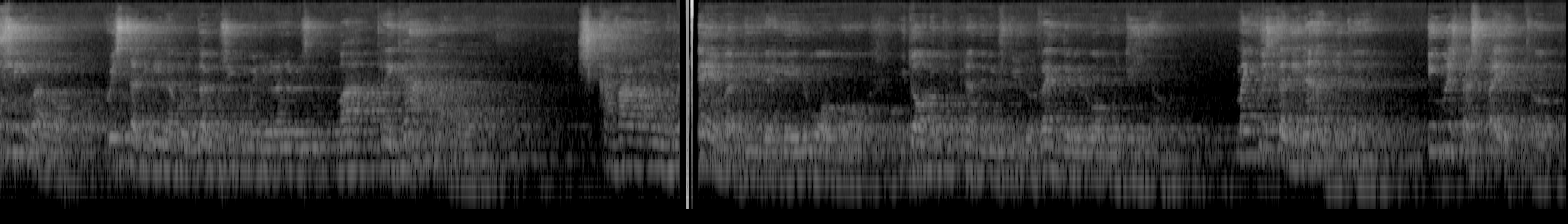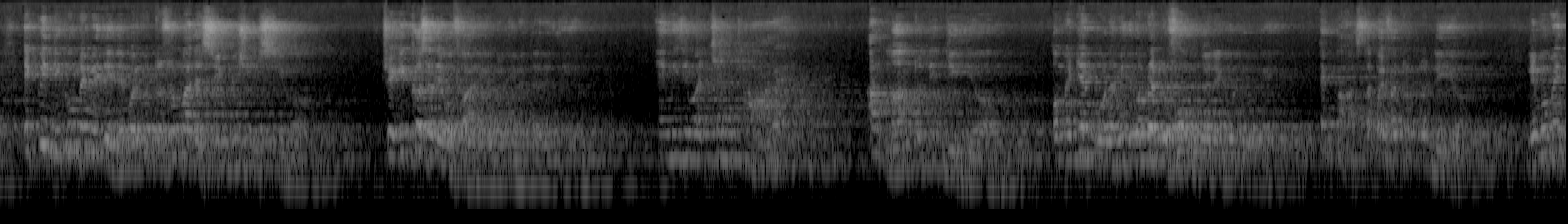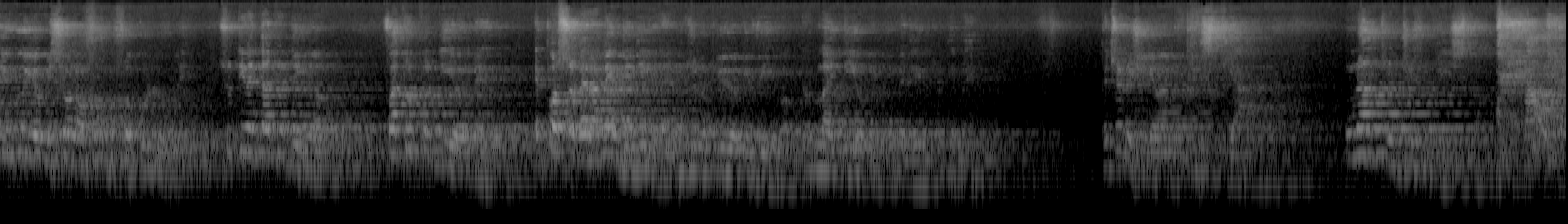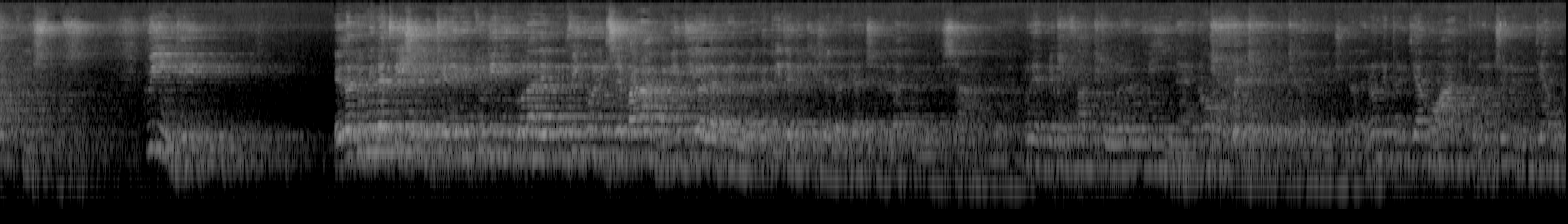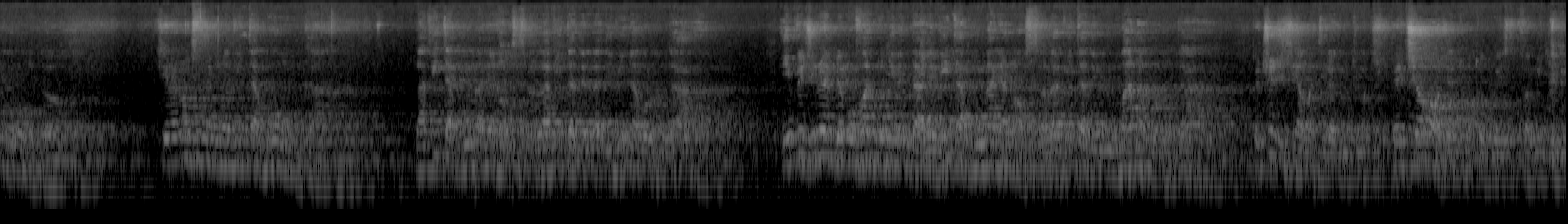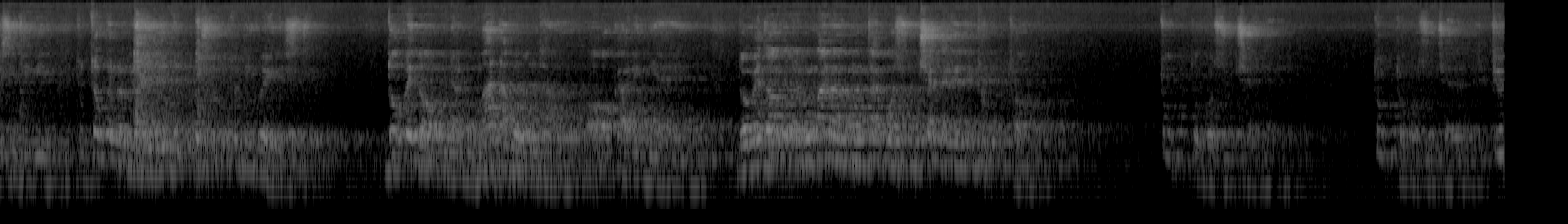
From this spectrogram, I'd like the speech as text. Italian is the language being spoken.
conoscevano questa divina volontà così come l'hanno vista, ma pregavano, scavavano nella tema a dire che l'uomo, il dono più grande dello Spirito, rendere l'uomo Dio. Ma in questa dinamica, in questo aspetto, e quindi come vedete poi tutto sommato è semplicissimo. Cioè che cosa devo fare io per diventare Dio? E mi devo acchiappare al manto di Dio. O meglio ancora mi devo proprio fondere con Lui. Basta, poi fa tutto Dio. Nel momento in cui io mi sono fuso con Lui, sono diventato Dio. Fa tutto Dio in me. E posso veramente dire, non sono più io che vivo, ormai Dio che vive dentro di me. Perciò noi ci chiamiamo cristiani un altro Gesù Cristo, Pater Christus. Quindi è la dominatrice che tiene virtù di vincolare un vincolo inseparabile di Dio e la creatura. Capite perché c'è da piangere lacrime di sangue? Noi abbiamo fatto una rovina enorme del peccato originale, non ne prendiamo atto, non ce ne rendiamo conto, che la nostra è una vita monca, la vita primaria nostra, la vita della divina volontà. Invece noi abbiamo fatto diventare vita primaria nostra la vita dell'umana volontà. Perciò ci siamo attirati tutti, perciò c'è tutto questo, famiglie che si divide, tutto quello che vedete, tutto frutto di questo. Dove domina l'umana volontà, oh cari miei, dove domina l'umana volontà può succedere di tutto. Tutto può succedere. Tutto può succedere. Più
